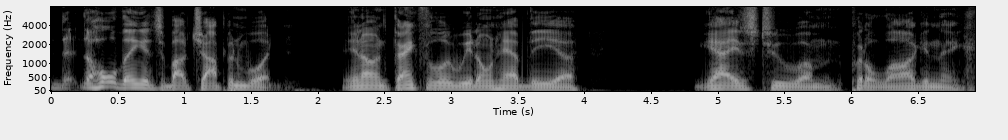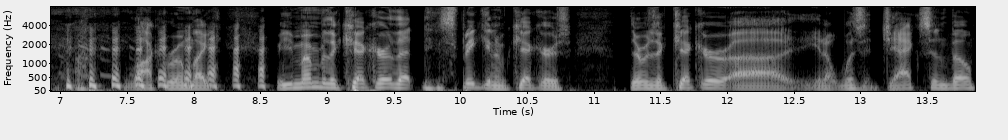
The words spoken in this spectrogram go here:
the, whole thing. It's about chopping wood, you know. And thankfully, we don't have the uh, guys to um, put a log in the locker room. Like you remember the kicker that. Speaking of kickers, there was a kicker. Uh, you know, was it Jacksonville?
